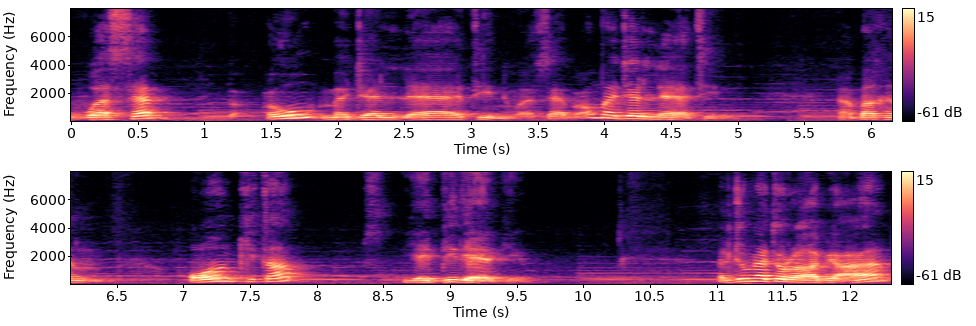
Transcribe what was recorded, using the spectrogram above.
ve seb'u mecallatin ve seb'u mecallatin yani bakın 10 kitap 7 dergi Cümletu rabi'a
